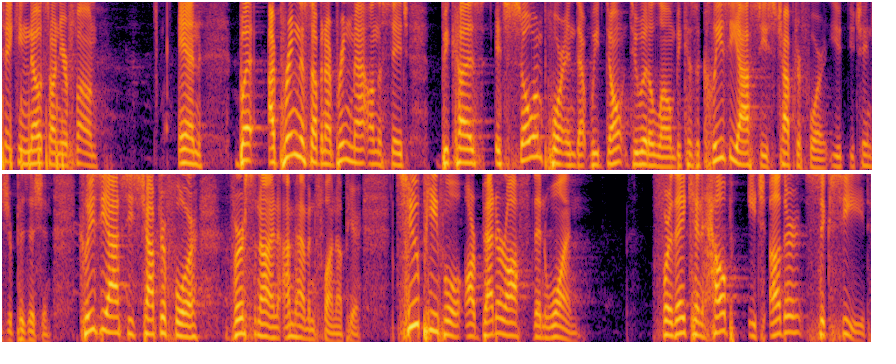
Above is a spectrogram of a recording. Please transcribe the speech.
taking notes on your phone. And, but I bring this up and I bring Matt on the stage because it's so important that we don't do it alone because Ecclesiastes chapter 4, you, you changed your position. Ecclesiastes chapter 4, verse 9, I'm having fun up here. Two people are better off than one, for they can help each other succeed.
